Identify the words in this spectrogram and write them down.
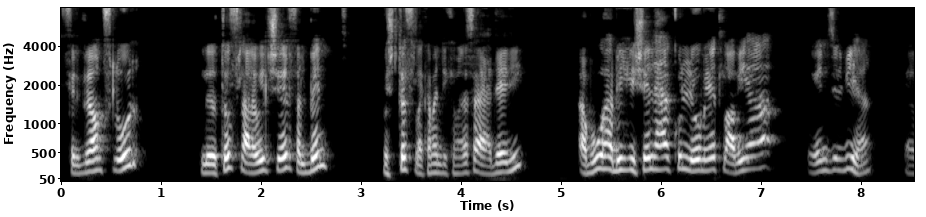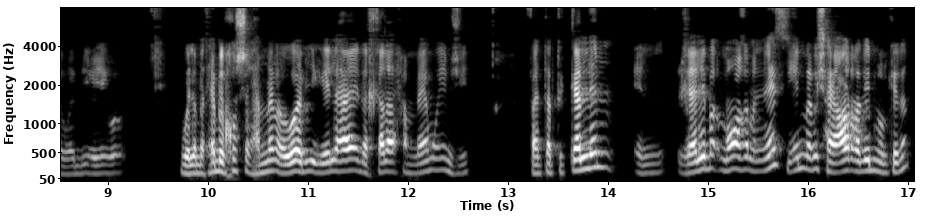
في ال ground floor لطفل على wheelchair فالبنت مش طفلة كمان دي كمان مدرسة إعدادي أبوها بيجي يشيلها كل يوم يطلع بيها وينزل بيها. يودي- ولما تحب تخش الحمام أبوها بيجي لها يدخلها الحمام ويمشي. فانت بتتكلم ان غالبا معظم الناس يا إما مش هيعرض ابنه لكده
